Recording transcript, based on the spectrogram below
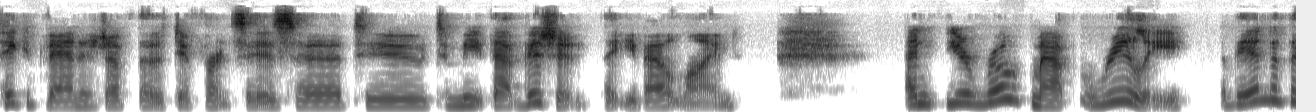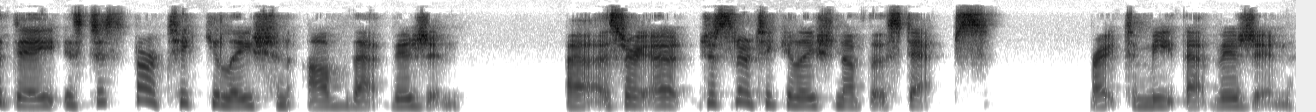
take advantage of those differences uh, to to meet that vision that you've outlined. And your roadmap, really, at the end of the day, is just an articulation of that vision. Uh, sorry, uh, just an articulation of those steps, right, to meet that vision.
